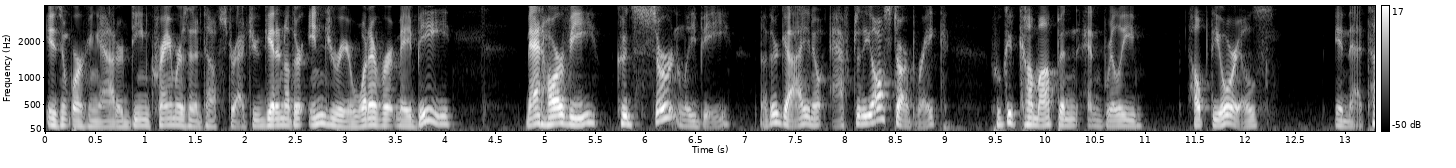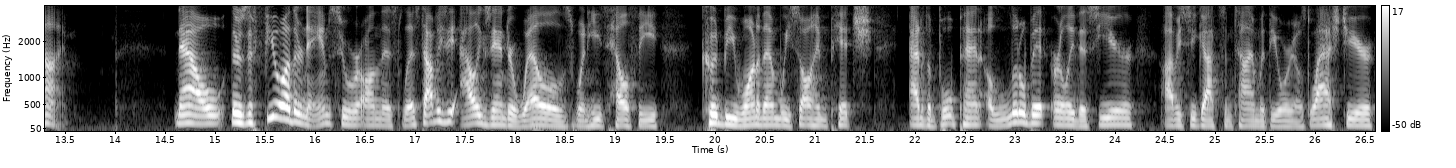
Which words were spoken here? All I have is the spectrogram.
isn't working out, or Dean Kremer's at a tough stretch, you get another injury or whatever it may be, Matt Harvey could certainly be another guy, you know, after the All Star break who could come up and, and really help the Orioles in that time. Now, there's a few other names who are on this list. Obviously, Alexander Wells, when he's healthy, could be one of them. We saw him pitch out of the bullpen a little bit early this year. Obviously, got some time with the Orioles last year.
